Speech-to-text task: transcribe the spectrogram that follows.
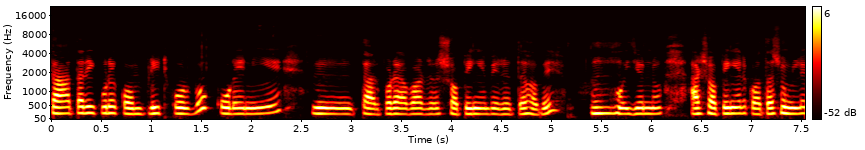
তাড়াতাড়ি করে কমপ্লিট করব, করে নিয়ে তারপরে আবার শপিংয়ে বেরোতে হবে। ওই জন্য আর শপিংয়ের কথা শুনলে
